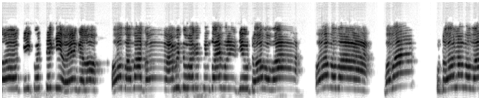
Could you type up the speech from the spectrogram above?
গো? কি করতে কি হয়ে গেল? ও বাবা গো আমি তোমাকে পিঙ্কাই বলেছি উঠো বাবা। ও বাবা বাবা উঠো না বাবা।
